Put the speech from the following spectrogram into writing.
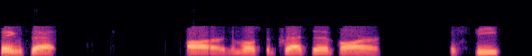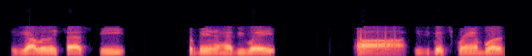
things that are the most impressive are his feet. He's got really fast feet for being a heavyweight. Uh, he's a good scrambler.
